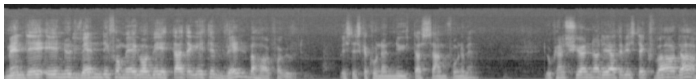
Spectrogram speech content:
Men det er nødvendig for meg å vite at jeg er til velbehag for Gud hvis jeg skal kunne nyte samfunnet med. Du kan skjønne det at hvis jeg hver dag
